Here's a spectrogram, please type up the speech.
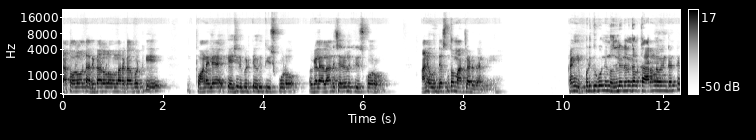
గతంలో ఉంటే అధికారంలో ఉన్నారు కాబట్టి పోనీలే కేసులు పెడితే ఎవరు తీసుకోవడం ఒకవేళ ఎలాంటి చర్యలు తీసుకోరు అనే ఉద్దేశంతో మాట్లాడేదాన్ని. కానీ ఇప్పటికీ కొన్ని వదిలేయడానికి గల కారణం ఏంటంటే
